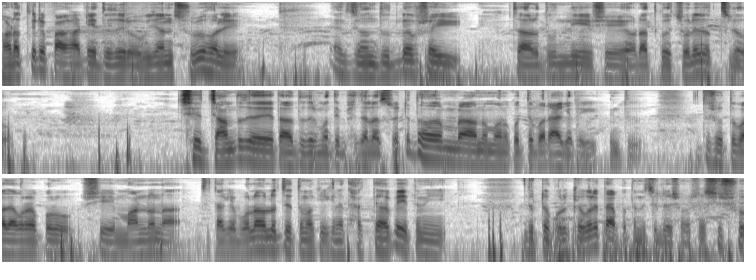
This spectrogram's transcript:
হঠাৎ করে পাহাড়ে দুধের অভিযান শুরু হলে একজন দুধ ব্যবসায়ী তার দুধ নিয়ে এসে হঠাৎ করে চলে যাচ্ছিল। সে জানতো যে তার দুধের মধ্যে ভেজাল আসছে এটা তো আমরা অনুমান করতে পারি আগে থেকে, কিন্তু কিন্তু সত্য বাধা করার পরও সে মানলো না যে তাকে বলা হলো যে তোমাকে এখানে থাকতে হবে, তুমি দুধটা পরীক্ষা করে তারপর তুমি চলে আসো। সে শিশু,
